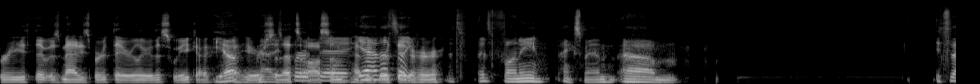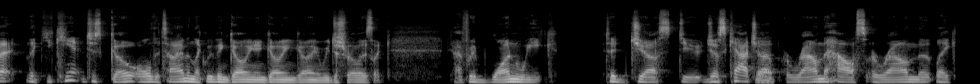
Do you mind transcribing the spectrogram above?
Breathed. It was Maddie's birthday earlier this week. I, Yep, I hear, so Maddie's that's awesome. birthday. Happy Yeah, that's birthday to her. It's it's funny. Thanks, man. Um, it's that like you can't just go all the time, and like we've been going and going and going. And we just realized like if we had one week to just do just catch Yeah. up around the house, around the like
